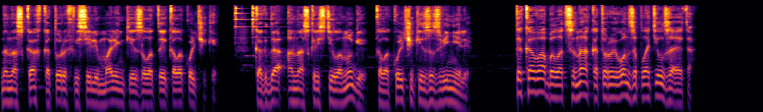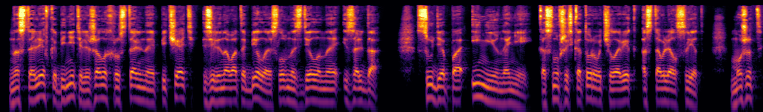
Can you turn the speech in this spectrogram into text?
на носках которых висели маленькие золотые колокольчики. Когда она скрестила ноги, колокольчики зазвенели. Такова была цена, которую он заплатил за это. На столе в кабинете лежала хрустальная печать, зеленовато-белая, словно сделанная изо льда – Судя по инию на ней, коснувшись которого человек оставлял след, может,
